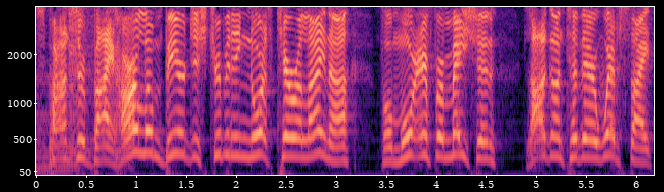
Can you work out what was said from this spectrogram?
Sponsored by Harlem Beer Distributing North Carolina. For more information, log on to their website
